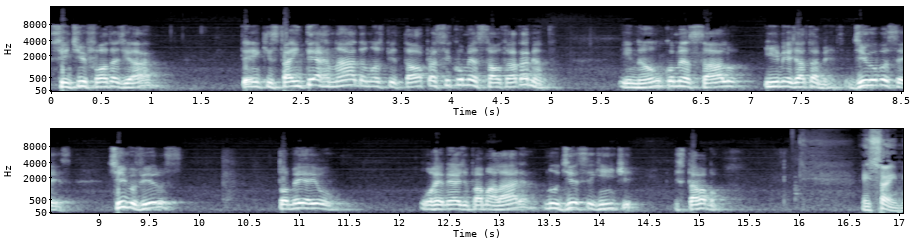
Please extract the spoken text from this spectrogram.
sentir falta de ar, tem que estar internada no hospital para se começar o tratamento e não começá-lo imediatamente. Digo a vocês, tive o vírus, tomei aí o, o remédio para malária, no dia seguinte estava bom. É isso aí.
